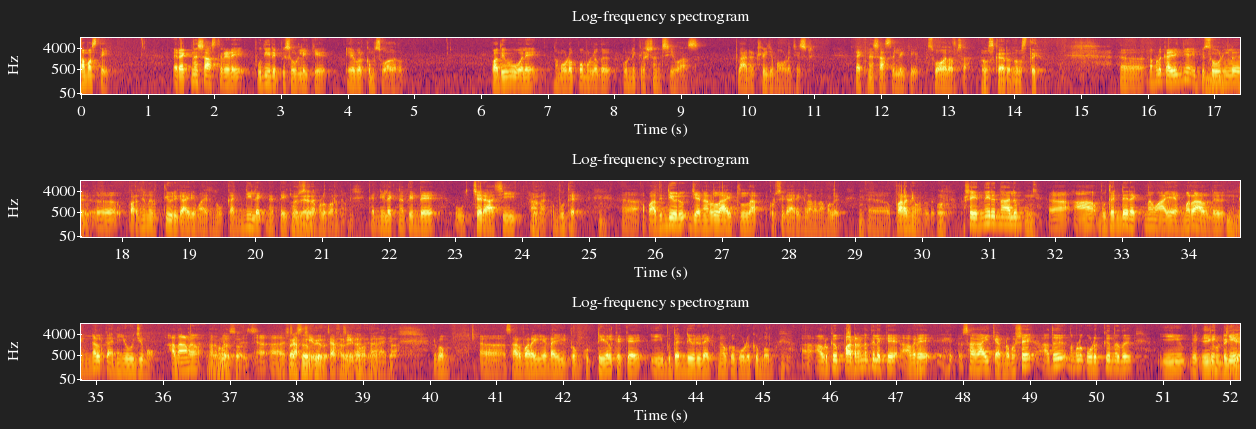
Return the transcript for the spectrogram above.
നമസ്തേ. രത്നശാസ്ത്രയുടെ പുതിയൊരു എപ്പിസോഡിലേക്ക് ഏവർക്കും സ്വാഗതം. പതിവ് പോലെ നമ്മോടൊപ്പമുള്ളത് ഉണ്ണികൃഷ്ണൻ ശിവാസ് പ്ലാനറ്ററി ജമോളജിസ്റ്റ്. രത്നശാസ്ത്രയിലേക്ക് സ്വാഗതം സാർ. നമസ്കാരം നമസ്തേ. നമ്മൾ കഴിഞ്ഞ എപ്പിസോഡിൽ പറഞ്ഞു നിർത്തിയ ഒരു കാര്യമായിരുന്നു. കന്നി ലഗ്നത്തെക്കുറിച്ച് നമ്മൾ പറഞ്ഞു. കന്നി ലഗ്നത്തിന്റെ ഉച്ചരാശി ആണ് ബുധൻ. അപ്പോൾ അതിന്റെ ഒരു ജനറൽ ആയിട്ടുള്ള കുറച്ച് കാര്യങ്ങളാണ് നമ്മൾ പറഞ്ഞു വന്നത്. പക്ഷെ എന്നിരുന്നാലും ആ, ബുധന്റെ ബുധന്റെ രത്നമായ എമറാൾഡ് നിങ്ങൾക്ക് അനുയോജ്യമോ? അതാണ് നമ്മൾ ചർച്ച ചെയ്ത്. ചർച്ച ചെയ്ത് വന്ന കാര്യം. ഇപ്പം സാർ പറയുകയുണ്ടായി ഇപ്പം കുട്ടികൾക്കൊക്കെ ഈ ബുധന്റെ ഒരു രത്നമൊക്കെ കൊടുക്കുമ്പം അവർക്ക് പഠനത്തിലൊക്കെ അവരെ സഹായിക്കാറുണ്ട്. പക്ഷേ അത് നമ്മൾ കൊടുക്കുന്നത് ഈ വ്യക്തിക്ക്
